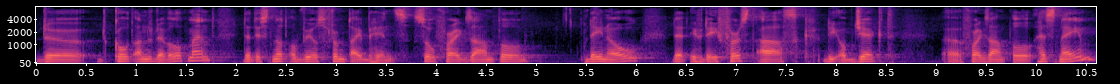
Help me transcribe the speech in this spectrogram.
the code under development that is not obvious from type hints. So, for example, they know that if they first ask the object, uh, for example, has name,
